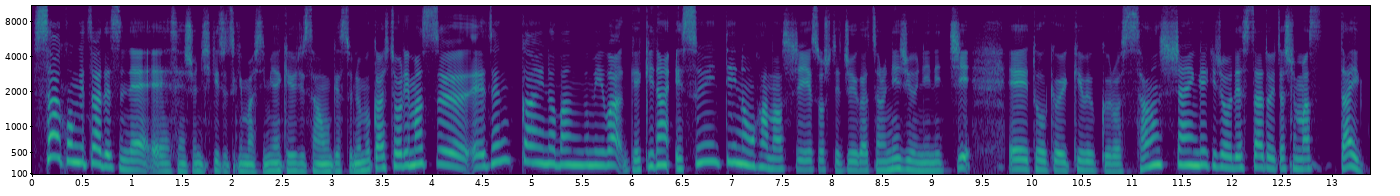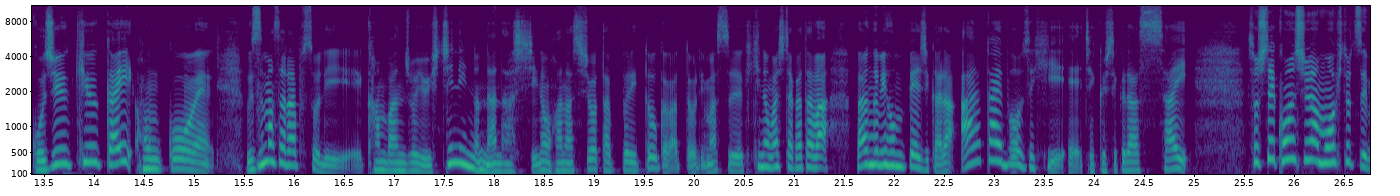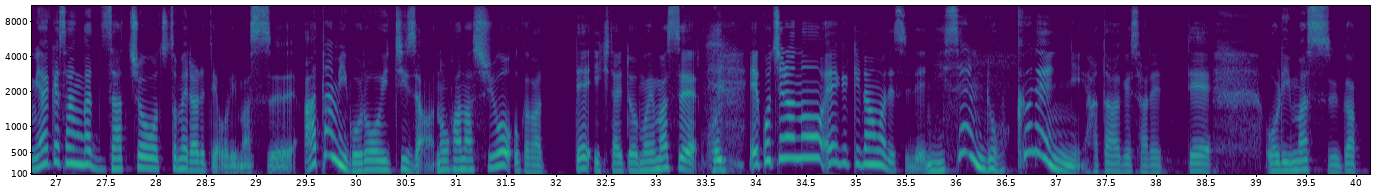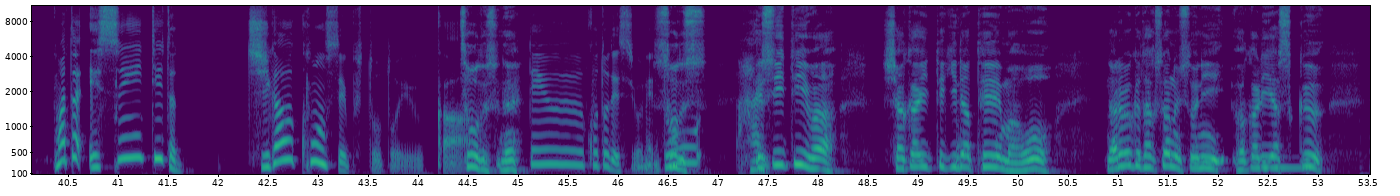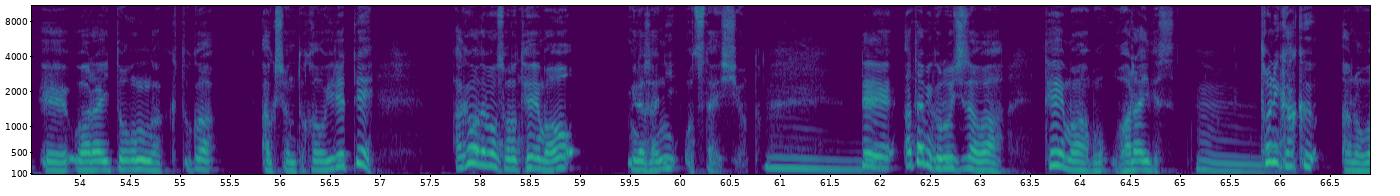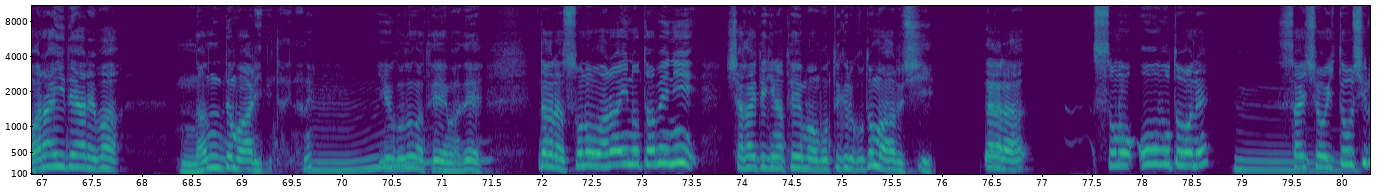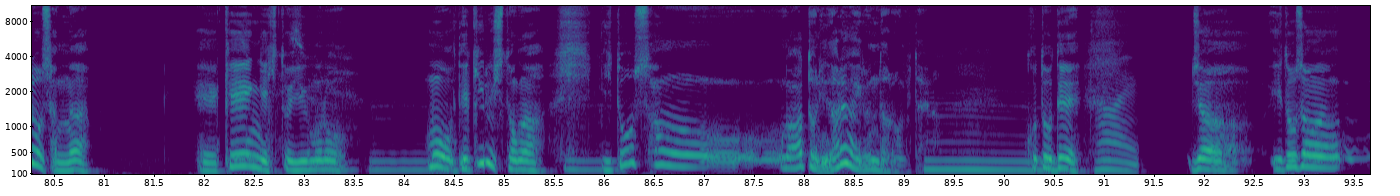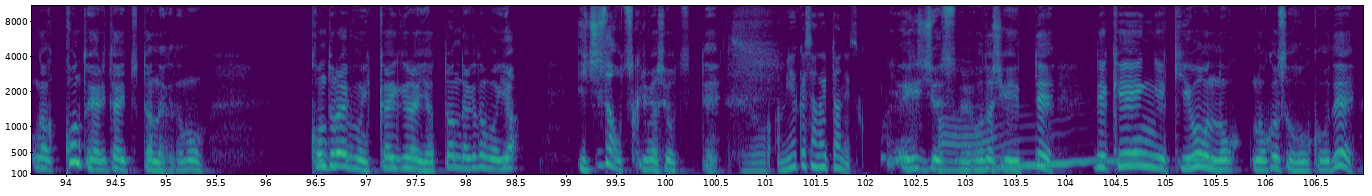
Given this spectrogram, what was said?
さあ今月はですね、えー先週に引き続きまして三宅裕二さんをゲストにお迎えしております、えー前回の番組は劇団 SNT のお話そして10月の22日、えー東京池袋サンシャイン劇場でスタートいたします。第59回本公演渦政ラプソディ看板女優7人の七子のお話をたっぷりと伺っております。聞き逃した方は番組ホームページからアーカイブをぜひ、えーチェックしてください。そして今週はもう一つ三宅さんが座長を務められております熱海五郎一座のお話を伺っていきたいと思います。はい。えこちらのえ劇団はですね2006年に旗揚げされておりますがまた SET とは違うコンセプトというかそうですね。っていうことですよね。どそうです、はい、SET は社会的なテーマをなるべくたくさんの人に分かりやすく、えー笑いと音楽とかアクションとかを入れてあくまでもそのテーマを皆さんにお伝えしようと。で熱海五郎一座はテーマはもう笑いです。とにかくあの笑いであれば何でもありみたいなね、いうことがテーマでだからその笑いのために社会的なテーマを持ってくることもあるしだからその大元はね最初伊藤四郎さんが、えー敬遠劇というものをもうできる人が伊藤さんの後に誰がいるんだろうみたいうなことではいじゃあ伊藤さんがコントやりたいって言ったんだけどもコントライブも1回ぐらいやったんだけどもいや一座を作りましょうっつって三宅さんが言ったんですか？一応ですね私が言ってで敬遠劇をの残す方向で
